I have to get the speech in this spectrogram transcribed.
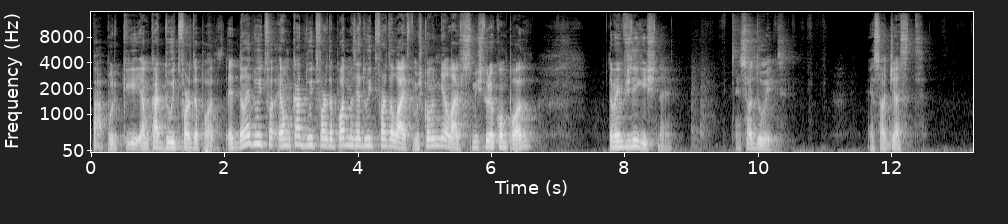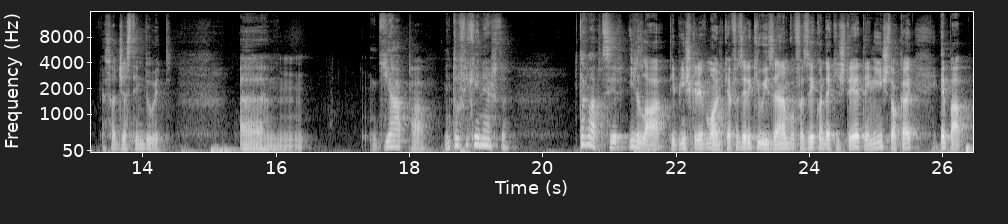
pá, porque é um bocado do it for the pod. É, não é do it for, é um bocado do it for the pod, mas é do it for the life. Mas como a minha life se mistura com pod, também vos digo isto, não é? É só do it. É só just. É só Justin do it. Um, ya pá, então fiquei nesta. Estava-me a apetecer ir lá, tipo, inscrevo-me, olha, quer fazer aqui o exame, vou fazer, quando é que isto é, tem isto, ok. Epá,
